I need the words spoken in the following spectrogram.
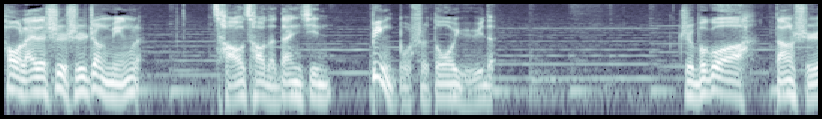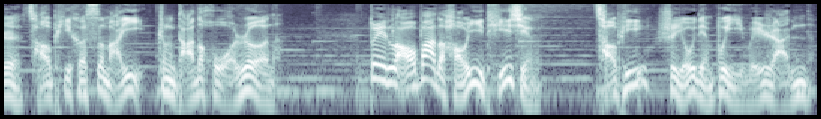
后来的事实证明了，曹操的担心并不是多余的。只不过当时曹丕和司马懿正打得火热呢，对老爸的好意提醒，曹丕是有点不以为然的，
